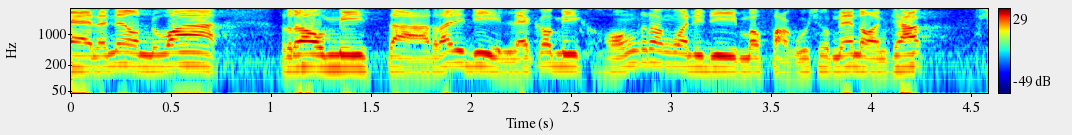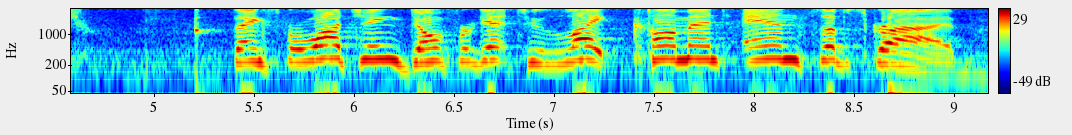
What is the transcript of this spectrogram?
ร์และแน่นอนว่า เรามีสาระดีๆ และก็มีของรางวัลดีๆ มาฝากคุณผู้ชมแน่นอนครับ Thanks for watching. Don't forget to like, comment, and subscribe.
